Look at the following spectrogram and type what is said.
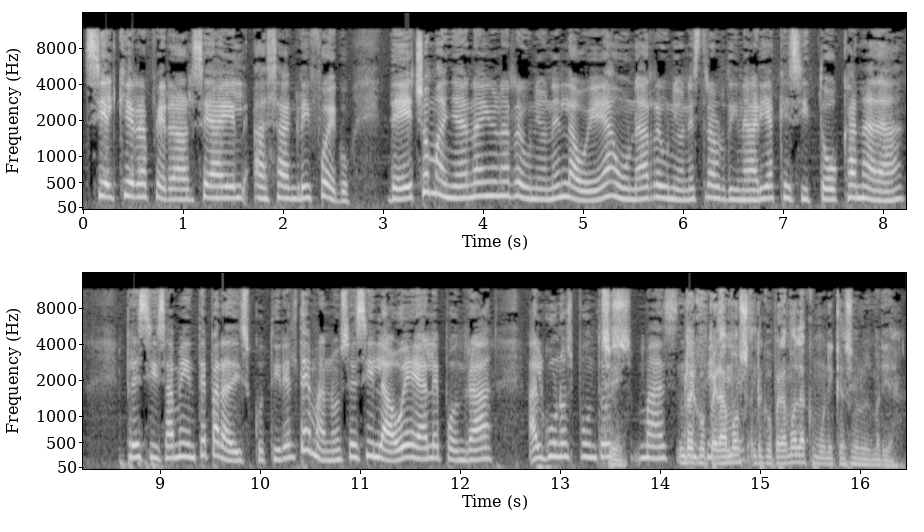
si él quiere aferrarse a él a sangre y fuego? De hecho, mañana hay una reunión en la OEA, una reunión extraordinaria que citó Canadá precisamente para discutir el tema. No sé si la OEA le pondrá algunos puntos Sí. más. recuperamos, difíciles. recuperamos la comunicación, Luis María.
